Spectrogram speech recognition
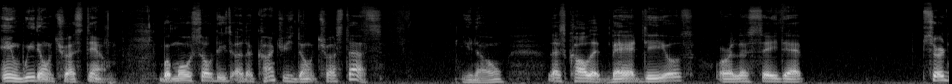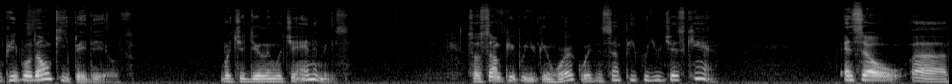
And we don't trust them. But most of these other countries don't trust us. You know, let's call it bad deals, or let's say that certain people don't keep their deals. But you're dealing with your enemies. So some people you can work with, and some people you just can't. And so, uh,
